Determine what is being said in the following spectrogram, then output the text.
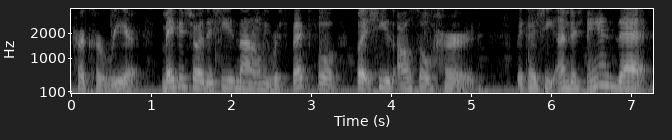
her career, making sure that she is not only respectful, but she is also heard because she understands that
